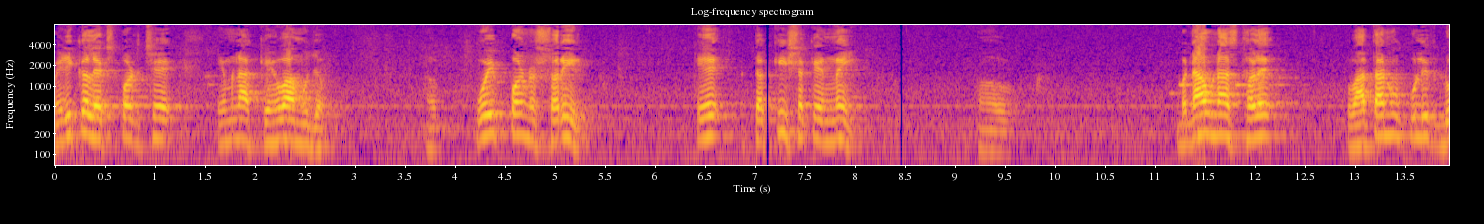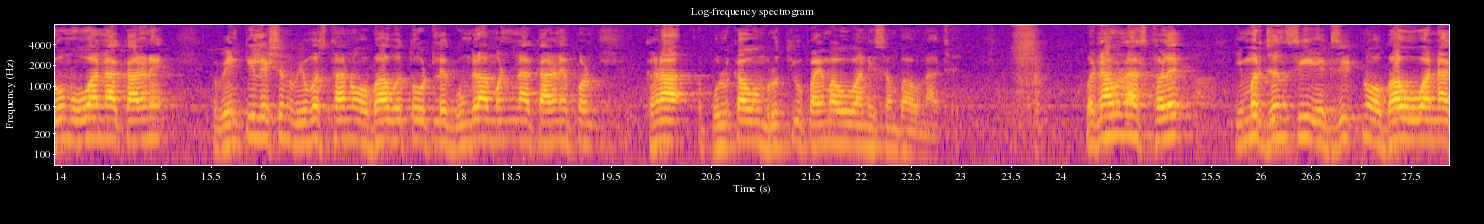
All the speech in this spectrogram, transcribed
મેડિકલ એક્સપર્ટ છે એમના કહેવા મુજબ કોઈ પણ શરીર એ ટકી શકે નહીં. બનાવના સ્થળે વાતાનુકૂલિત ડોમ હોવાના કારણે વેન્ટિલેશન વ્યવસ્થાનો અભાવ હતો એટલે ગુંગળામણના કારણે પણ ઘણા ભૂલકાઓ મૃત્યુ પામ્યા હોવાની સંભાવના છે. બનાવના સ્થળે ઇમરજન્સી એક્ઝિટનો અભાવ હોવાના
